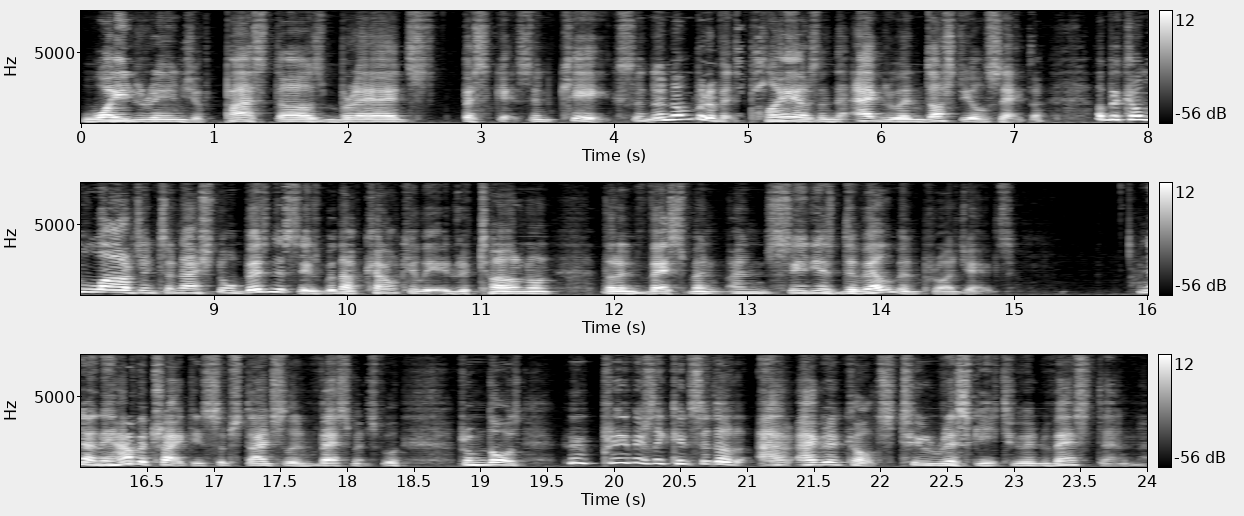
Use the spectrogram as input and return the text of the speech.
wide range of pastas, breads, biscuits and cakes, and a number of its players in the agro-industrial sector have become large international businesses with a calculated return on their investment and serious development projects. Now, they have attracted substantial investments for, from those who previously considered agriculture too risky to invest in.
